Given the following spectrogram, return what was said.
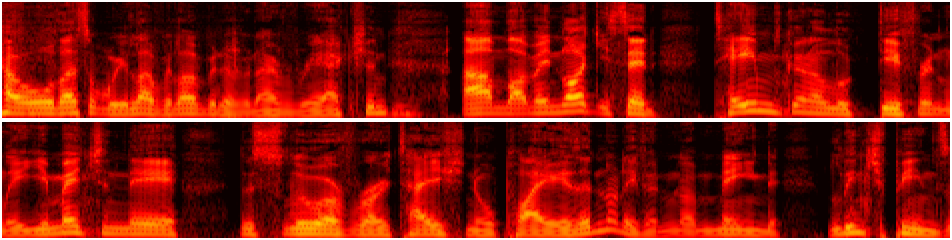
no, well, that's what we love. We love a bit of an overreaction. Um, I mean, like you said, teams going to look differently. You mentioned there the slew of rotational players, and not even I mean linchpins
